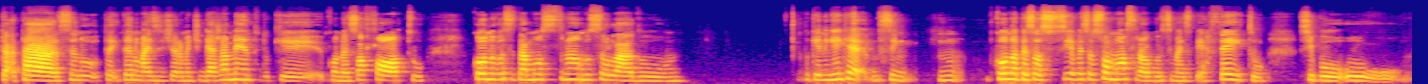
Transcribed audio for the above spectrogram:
tá, tá sendo tá tendo mais geralmente engajamento do que quando é só foto quando você está mostrando o seu lado. Porque ninguém quer, assim, quando a pessoa, se a pessoa só mostra algo assim mais perfeito, tipo, o,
